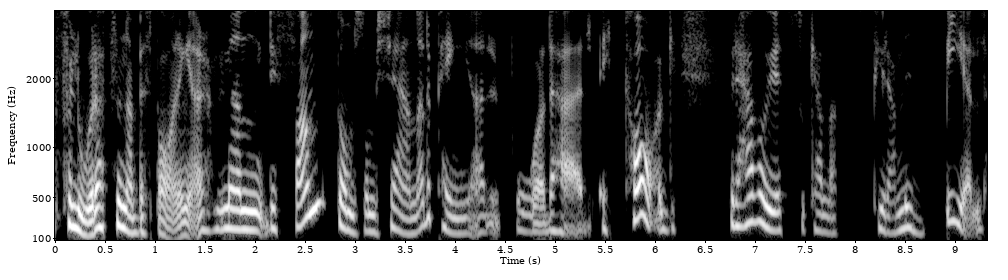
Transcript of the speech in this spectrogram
förlorat sina besparingar, men det fanns de som tjänade pengar på det här ett tag. För det här var ju ett så kallat pyramidspel.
